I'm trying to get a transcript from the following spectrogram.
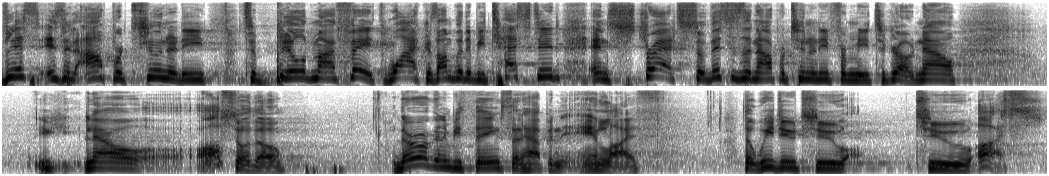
this is an opportunity to build my faith. Why? Because I'm gonna be tested and stretched, so this is an opportunity for me to grow. Now, now also though, there are gonna be things that happen in life that we do to, to us.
